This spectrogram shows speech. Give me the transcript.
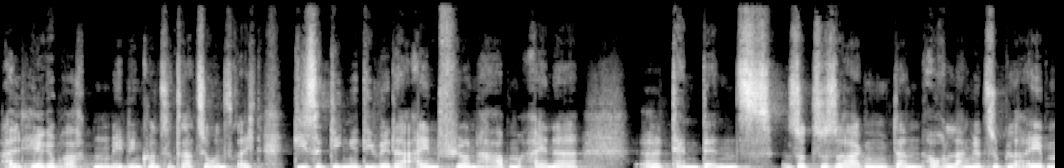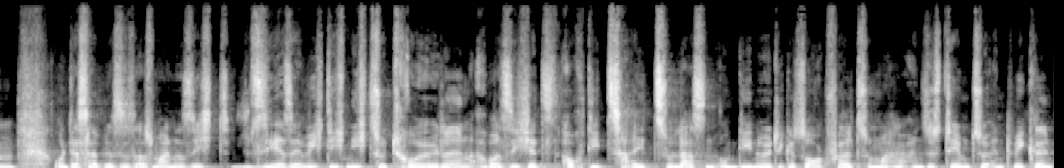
althergebrachten Medienkonzentrationsrecht, diese Dinge, die wir da einführen, haben eine äh, Tendenz sozusagen dann auch lange zu bleiben. Und deshalb ist es aus meiner Sicht sehr, sehr wichtig, nicht zu trödeln, aber sich jetzt auch die Zeit zu lassen, um die nötige Sorgfalt zu machen, ein System zu entwickeln.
